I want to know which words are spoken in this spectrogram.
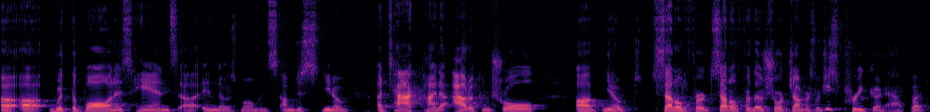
uh, uh, with the ball in his hands uh, in those moments. I'm just you know attack kind of out of control. Uh, you know, settled for settled for those short jumpers, which he's pretty good at, but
